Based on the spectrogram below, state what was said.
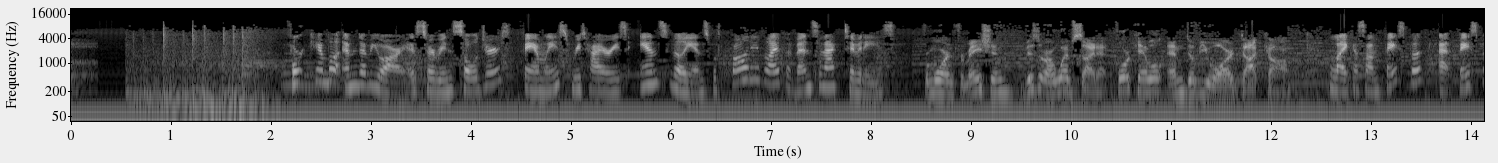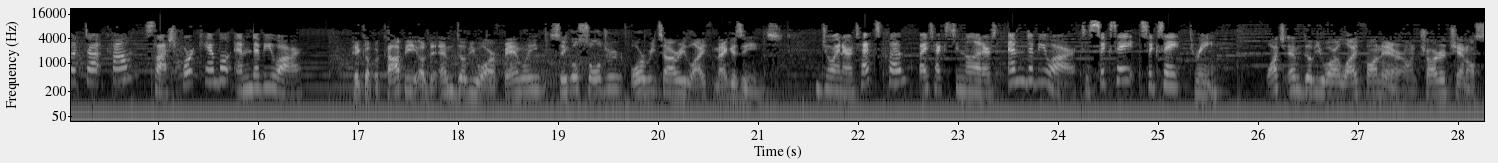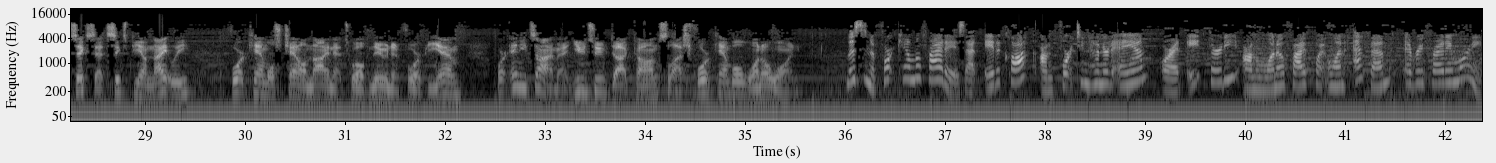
Fort Campbell MWR is serving soldiers, families, retirees, and civilians with quality of life events and activities. For more information, visit our website at fortcampbellmwr.com. Like us on Facebook at facebook.com slash fortcampbellmwr. Pick up a copy of the MWR Family, Single Soldier, or Retiree Life magazines. Join our text club by texting the letters MWR to 68683. Watch MWR Life on air on Charter Channel 6 at 6 p.m. nightly Fort Campbell's Channel 9 at 12 noon and 4 p.m., or anytime at youtube.com slash Fort Campbell 101. Listen to Fort Campbell Fridays at 8 o'clock on 1400 AM or at 8.30 on 105.1 FM every Friday morning.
